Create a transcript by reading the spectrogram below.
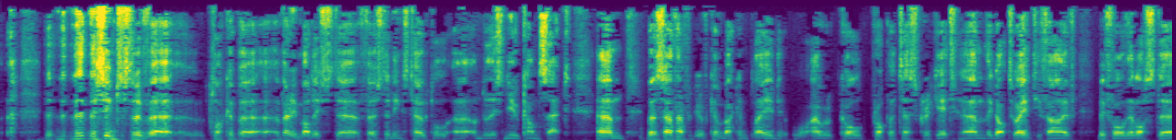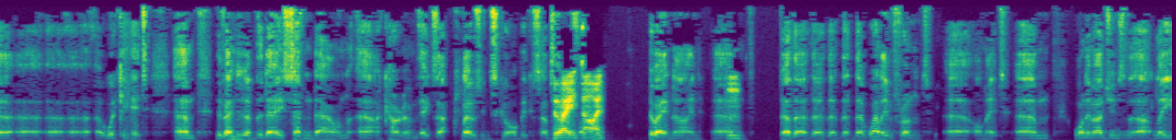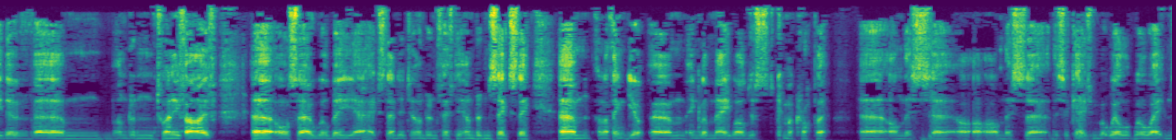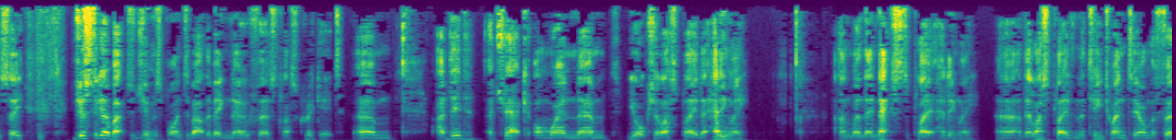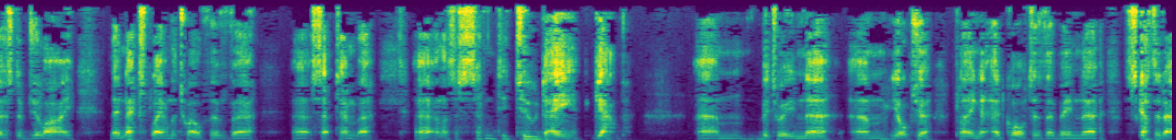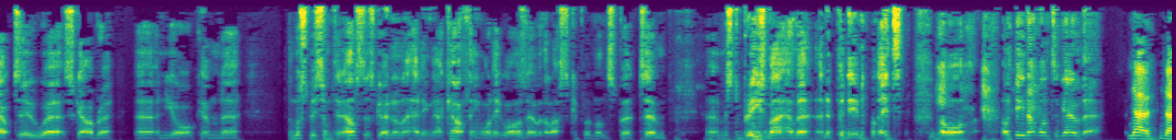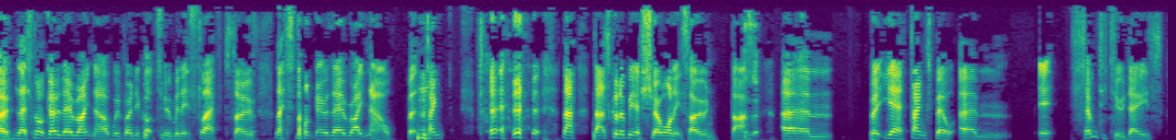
th- th- they seem to sort of uh, clock up a, a very modest uh, first innings total uh, under this new concept. Um, but South Africa have come back and played what I would call proper Test cricket. Um, they got to 85 before they lost a, a, a, a wicket. Um, they've ended up the day seven down. Uh, I can't remember the exact closing score because I'm Two eight nine. two eight nine. Um, Mm. So they're, they're, they're, they're well in front uh, on it. Um, one imagines that that lead of um, 125 uh, or so will be uh, extended to 150, 160. Um, and I think you, um, England may well just come a cropper uh, on this uh, on this uh, this occasion, but we'll we'll wait and see. Just to go back to Jim's point about there being no first class cricket, um, I did a check on when um, Yorkshire last played at Headingley and when they next play at Headingley. Uh, they last played in the T20 on the 1st of July. They next play on the 12th of uh, uh, September, uh, and that's a 72 day gap um, between uh, um, Yorkshire playing at headquarters. They've been uh, scattered out to Scarborough and York, and there must be something else that's going on at Headingley. I can't think what it was over the last couple of months, but um, uh, Mr. Breeze might have a, an opinion on it. Or, or do you not want to go there? No, no, let's not go there right now. We've only got two minutes left, so let's not go there right now. But thank that that's going to be a show on its own. That it? um, but yeah, thanks, Bill. Um, it 72 days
